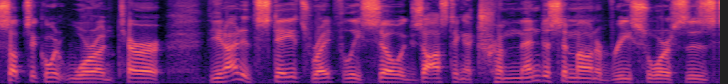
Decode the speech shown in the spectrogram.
subsequent war on terror, the United States, rightfully so, exhausting a tremendous amount of resources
